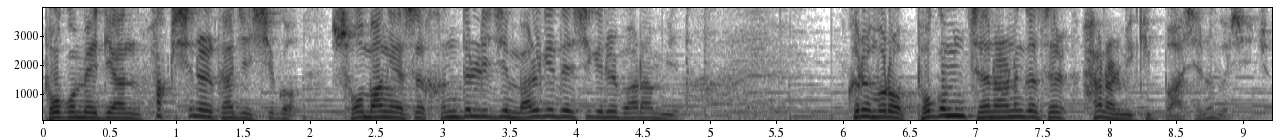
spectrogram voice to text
복음에 대한 확신을 가지시고 소망에서 흔들리지 말게 되시기를 바랍니다. 그러므로 복음 전하는 것을 하나님이 기뻐하시는 것이죠.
